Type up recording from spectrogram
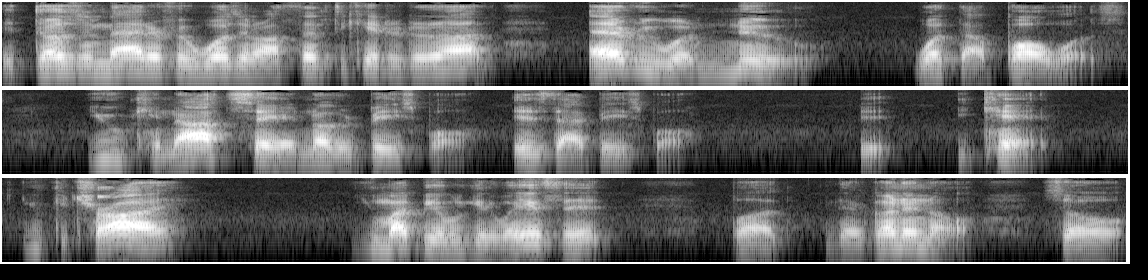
It doesn't matter if it wasn't authenticated or not. everyone knew what that ball was. You cannot say another baseball is that baseball. It, you can't. You could try. You might be able to get away with it, but they're gonna know. So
